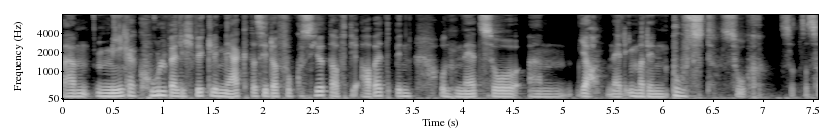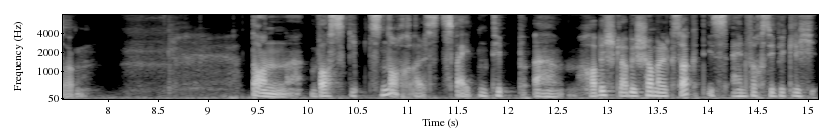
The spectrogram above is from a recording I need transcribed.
ähm, mega cool, weil ich wirklich merke, dass ich da fokussiert auf die Arbeit bin und nicht so, ähm, ja, nicht immer den Boost suche, sozusagen. Dann, was gibt es noch als zweiten Tipp? Ähm, habe ich, glaube ich, schon mal gesagt, ist einfach, sie wirklich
